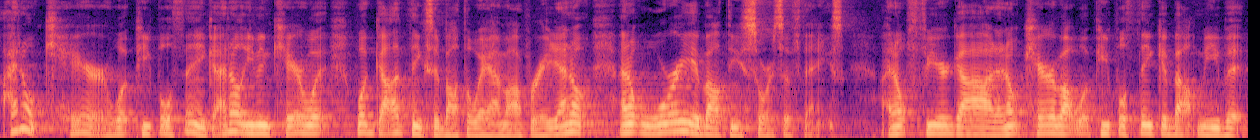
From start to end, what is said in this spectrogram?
I don't care what people think. I don't even care what, what God thinks about the way I'm operating. I don't, I don't worry about these sorts of things. I don't fear God. I don't care about what people think about me, but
